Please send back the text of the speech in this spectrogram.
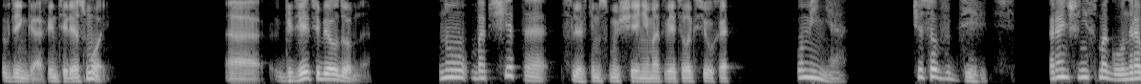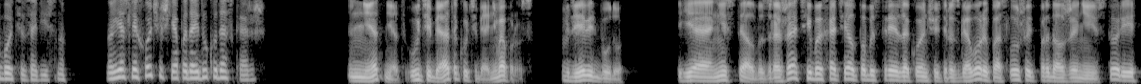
в деньгах интерес мой. А где тебе удобно? Ну, вообще-то, с легким смущением ответила Ксюха, «У меня. Часов в девять. Раньше не смогу, на работе зависну. Но если хочешь, я подойду, куда скажешь». «Нет-нет, у тебя так у тебя, не вопрос. В девять буду. Я не стал возражать, ибо хотел побыстрее закончить разговор и послушать продолжение истории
